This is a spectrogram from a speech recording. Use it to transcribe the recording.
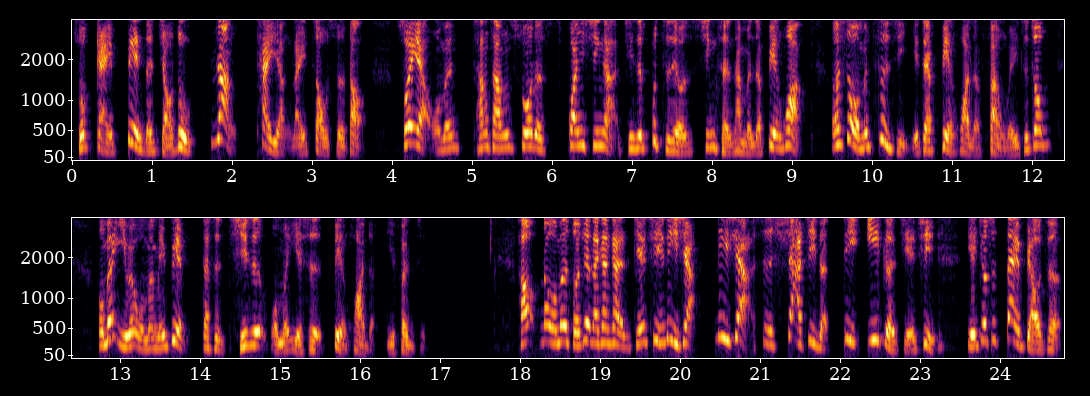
所改变的角度，让太阳来照射到。所以啊，我们常常说的关心啊，其实不只有星辰它们的变化，而是我们自己也在变化的范围之中。我们以为我们没变，但是其实我们也是变化的一份子。好，那我们首先来看看节气立夏。立夏是夏季的第一个节气，也就是代表着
